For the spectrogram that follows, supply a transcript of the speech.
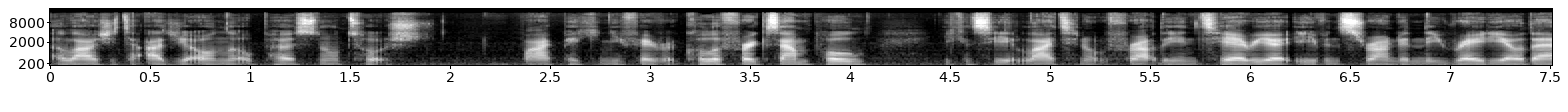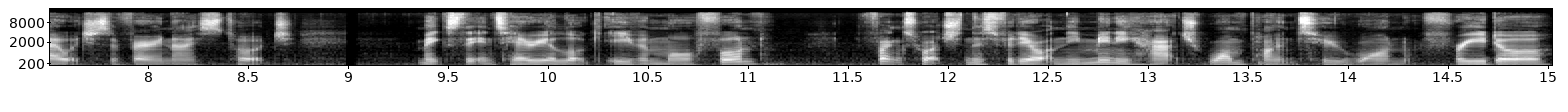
allows you to add your own little personal touch by picking your favourite colour for example. You can see it lighting up throughout the interior, even surrounding the radio there, which is a very nice touch. Makes the interior look even more fun. Thanks for watching this video on the Mini Hatch 1.21 three door.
